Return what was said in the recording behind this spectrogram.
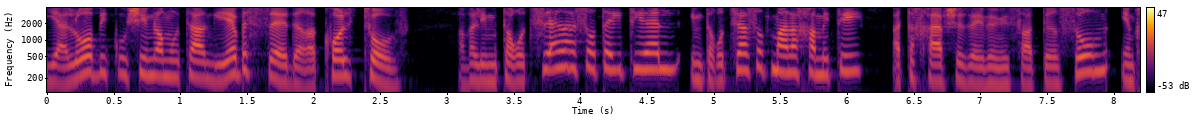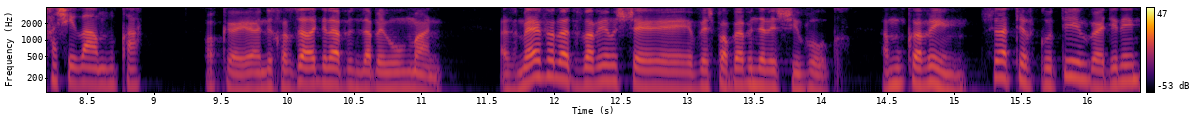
יעלו הביקושים למותג, יהיה בסדר, הכל טוב. אבל אם אתה רוצה לעשות ATL, אם אתה רוצה לעשות מהלך אמיתי, אתה חייב שזה יהיה במשרד פרסום עם חשיבה עמוקה. אוקיי, אני חוזר רגע לממומן. אז מעבר לדברים ש... ויש פה הרבה מנהלי שיווק, המוכרים, של הטרגוטים והעניינים,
